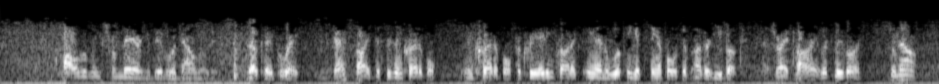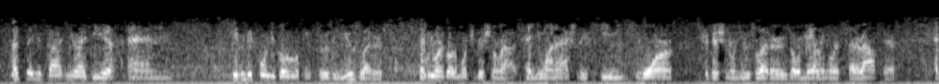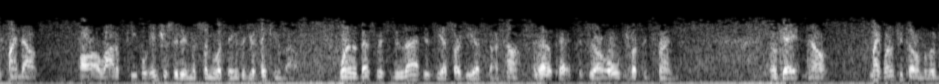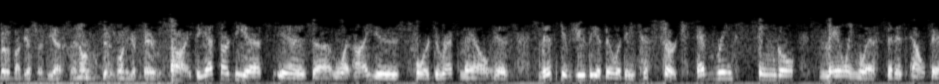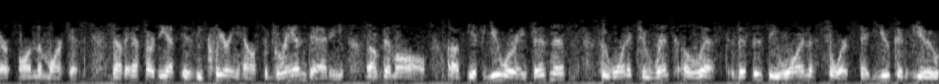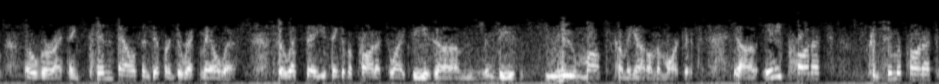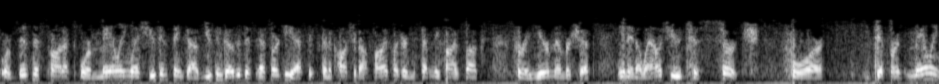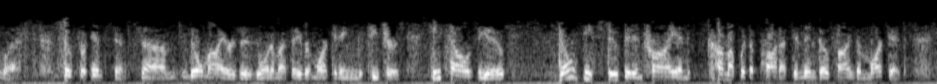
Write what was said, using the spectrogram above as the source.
Follow the links from there, and you'll be able to download it. Okay, great. Okay? All right, this is incredible. Incredible for creating products and looking at samples of other ebooks. That's right. All right, let's move on. So now, let's say you've gotten your idea, and even before you go looking through the newsletters, maybe you want to go the more traditional route, and you want to actually see more traditional newsletters or mailing lists that are out there, and find out are a lot of people interested in the similar things that you're thinking about. One of the best ways to do that is the SRDS.com. Okay. This is our old trusted friend. Okay, now, Mike, why don't you tell them a little bit about the SRDS? I know this is one of your favorites. Right. The SRDS is uh, what I use for direct mail. Is this gives you the ability to search every single mailing list that is out there on the market. Now, the SRDS is the clearinghouse, the granddaddy of them all. Of if you were a business who wanted to rent a list, this is the one source that you could view over, I think, 10,000 different direct mail lists. So let's say you think of a product like these um, these new mops coming out on the market. Uh, any product consumer product or business product or mailing list you can think of, you can go to this SRDS. It's going to cost you about 575 bucks for a year membership, and it allows you to search for different mailing lists. So, for instance, um, Bill Myers is one of my favorite marketing teachers. He tells you don't be stupid and try and come up with a product and then go find a market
